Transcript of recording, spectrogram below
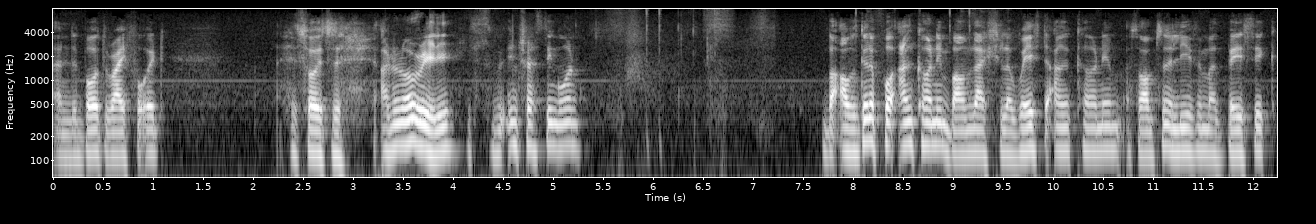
and they're both right footed so it's I don't know really. It's an interesting one. But I was gonna put anchor on him but I'm like should I waste the anchor on him? So I'm just gonna leave him as basic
